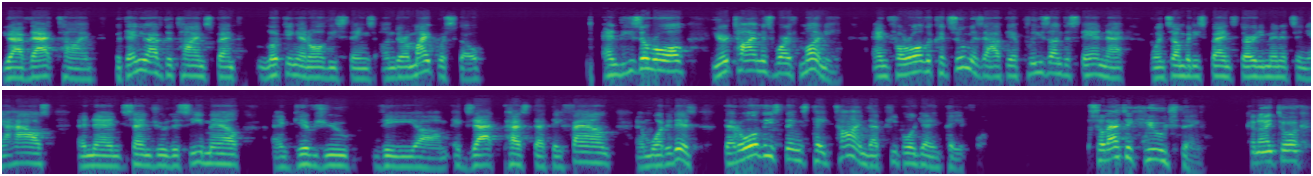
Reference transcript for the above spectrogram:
you have that time. But then you have the time spent looking at all these things under a microscope. And these are all, your time is worth money. And for all the consumers out there, please understand that when somebody spends 30 minutes in your house and then sends you this email and gives you the um, exact pest that they found and what it is, that all these things take time that people are getting paid for. So that's a huge thing. Can I talk?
